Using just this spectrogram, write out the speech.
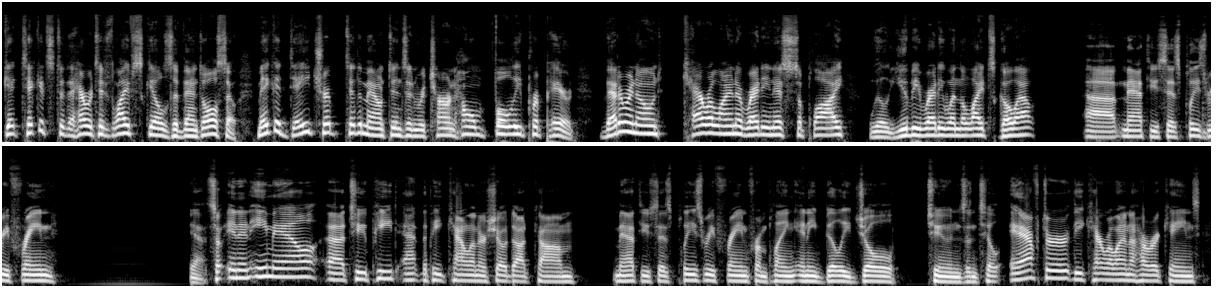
Get tickets to the Heritage Life Skills event also. Make a day trip to the mountains and return home fully prepared. Veteran owned Carolina Readiness Supply. Will you be ready when the lights go out? Uh, Matthew says, please refrain. Yeah. So in an email uh, to Pete at the thepetekalinershow.com, Matthew says, please refrain from playing any Billy Joel tunes until after the Carolina Hurricanes –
